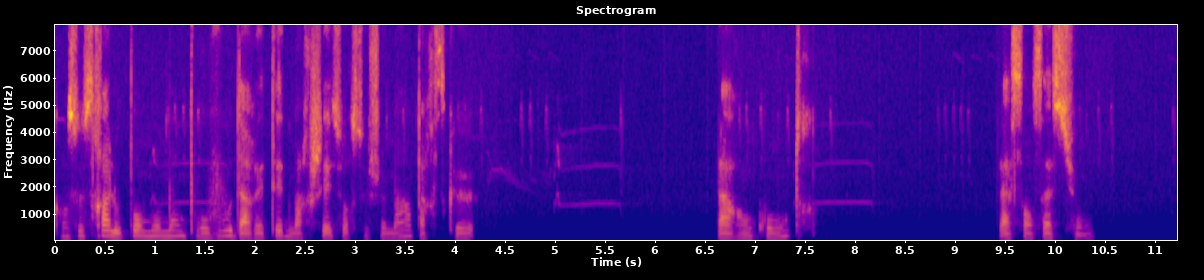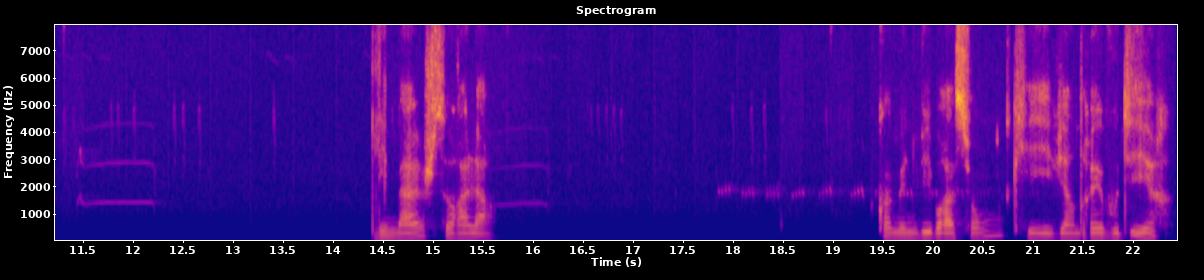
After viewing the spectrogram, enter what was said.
quand ce sera le bon moment pour vous d'arrêter de marcher sur ce chemin parce que la rencontre la sensation. L'image sera là, comme une vibration qui viendrait vous dire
